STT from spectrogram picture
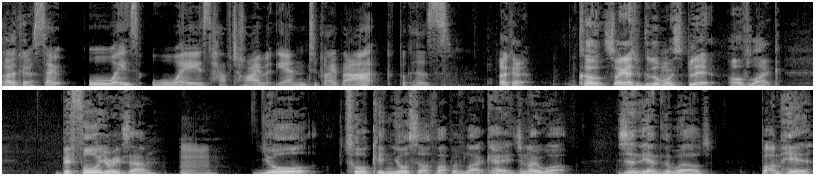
okay So always, always have time at the end to go back because, okay cool. So I guess we could almost split of like before your exam, mm. you're talking yourself up of like, hey, do you know what? This isn't the end of the world, but I'm here.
